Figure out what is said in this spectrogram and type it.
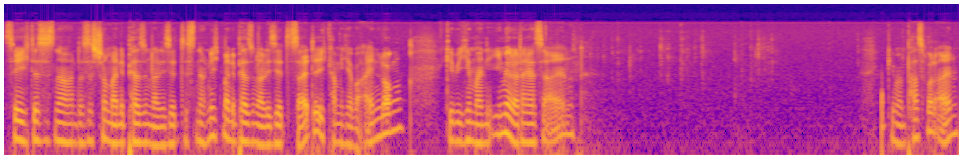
sehe ich, das ist, noch, das ist schon meine personalisierte, das ist noch nicht meine personalisierte Seite. Ich kann mich aber einloggen, gebe hier meine E-Mail-Adresse ein, gebe mein Passwort ein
